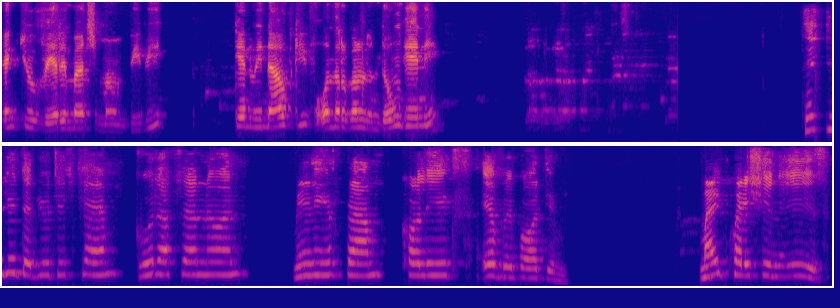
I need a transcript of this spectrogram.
Thank you very much, Mam Bibi. Can we now give Honorable Ndongeni? Thank you, Deputy Chair. Good afternoon, Minister, colleagues, everybody. My question is,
